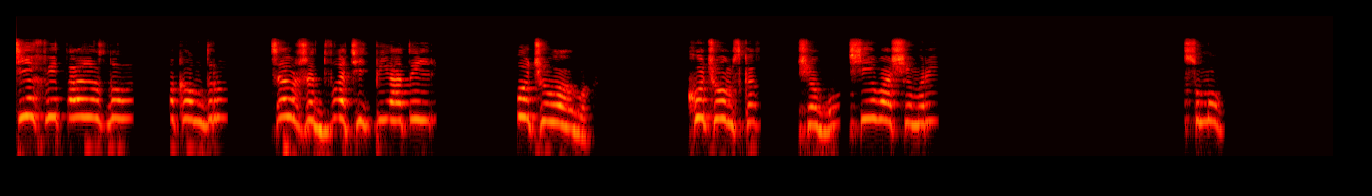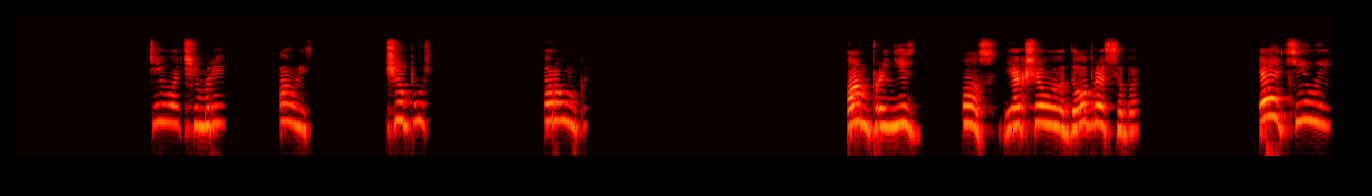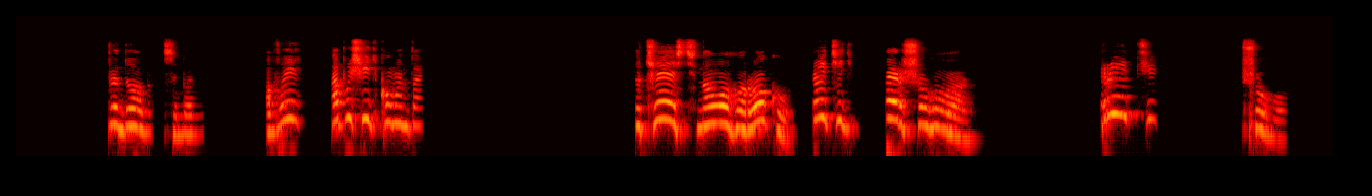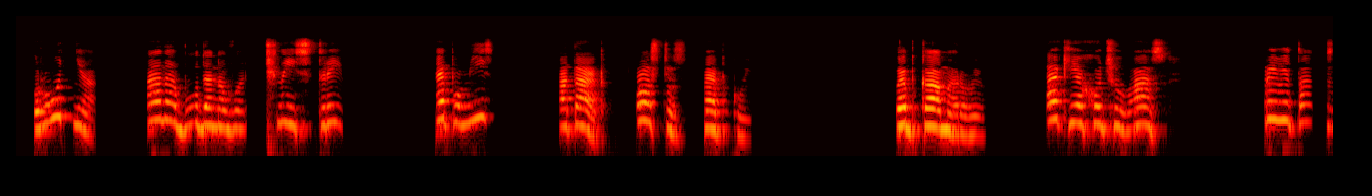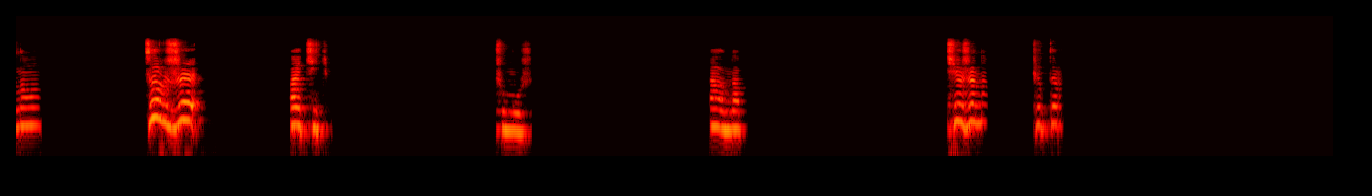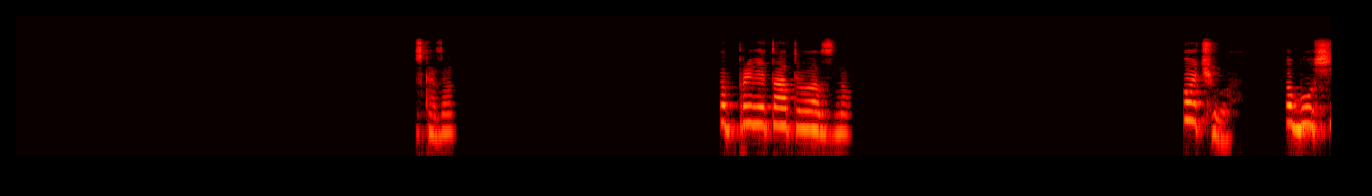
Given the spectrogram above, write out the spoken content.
Всіх вітаю з новим роком, друзі. Це вже 25-й рік. Хочу вам, хочу вам сказати, щоб усі ваші мрії сумували. Всі ваші мрії збувались, щоб усі подарунки вам приніс Дідос, якщо ви добре себе. Я цілий дуже добре себе. А ви напишіть коментар. У честь Нового року 31 31 грудня в мене буде новорічний стрім. Не по місту, а так, просто з вебкою. Веб-камерою. Так я хочу вас привітати з новим. Це вже 20 чому ж а, на ще вже на 14... сказати. Щоб привітати вас знову. Хочу, щоб усі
